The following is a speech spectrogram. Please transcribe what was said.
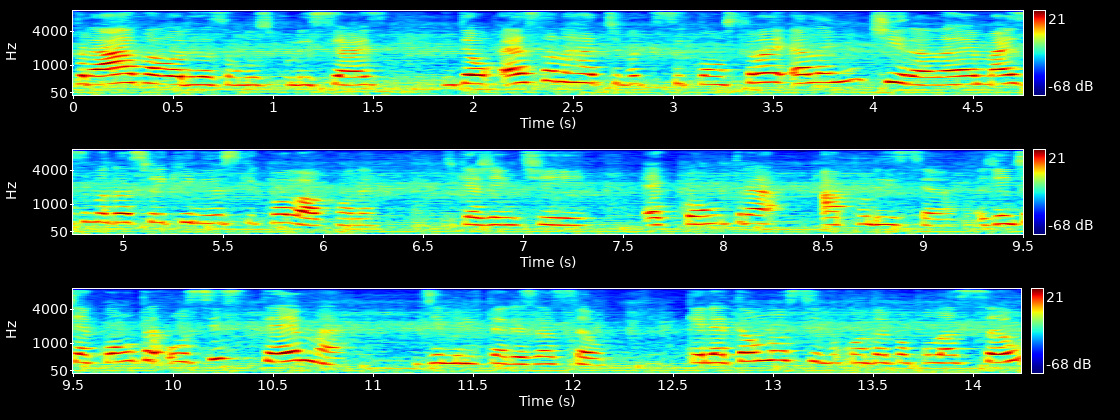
para a valorização dos policiais. Então, essa narrativa que se constrói, ela é mentira, ela é mais uma das fake news que colocam, né? De que a gente é contra a polícia, a gente é contra o sistema de militarização, que ele é tão nocivo contra a população,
